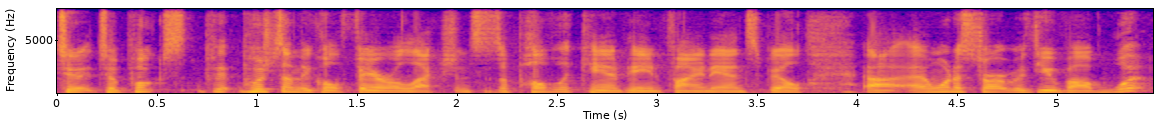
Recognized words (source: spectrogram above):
to, to push, push something called Fair Elections. It's a public campaign finance bill. Uh, I want to start with you, Bob. What,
